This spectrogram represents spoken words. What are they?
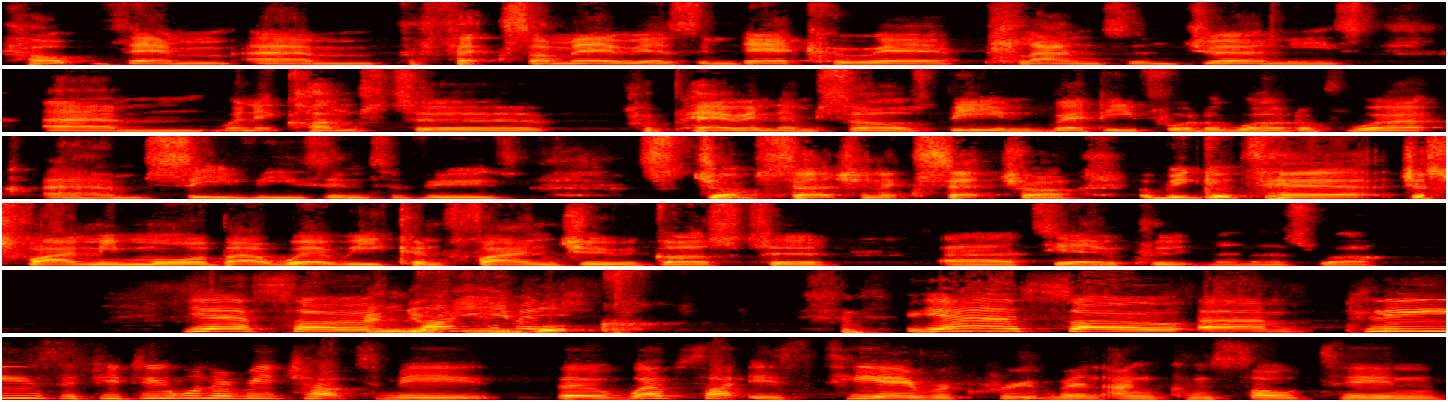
help them um, perfect some areas in their career plans and journeys. Um, when it comes to preparing themselves, being ready for the world of work, um, CVs, interviews, job searching, etc. It'll be good to hear just finally more about where we can find you regards to uh, TA recruitment as well. Yeah, so and your like ebook. yeah, so um, please, if you do want to reach out to me, the website is TA recruitment and consulting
